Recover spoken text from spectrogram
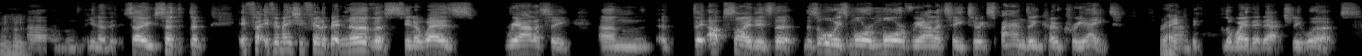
mm-hmm. um, you know so so the, if if it makes you feel a bit nervous you know where's reality um, the upside is that there's always more and more of reality to expand and co-create right. um, the way that it actually works.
